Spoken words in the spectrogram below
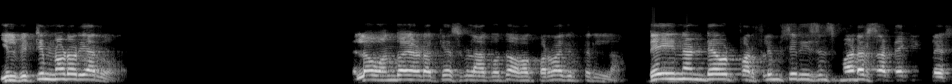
ಇಲ್ಲಿ ವಿಕ್ಟಿಮ್ ನೋಡೋರು ಯಾರು? ಎಲ್ಲ ಒಂದೋ ಎರಡೋ ಕೇಸ್ಗಳಾಗೋದು ಅವಾಗ ಪರವಾಗಿರ್ತಿರ್ಲಿಲ್ಲ. Day in and day out for flimsy reasons murders are taking place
